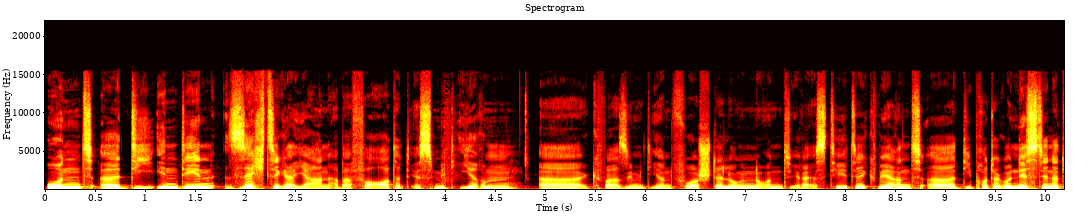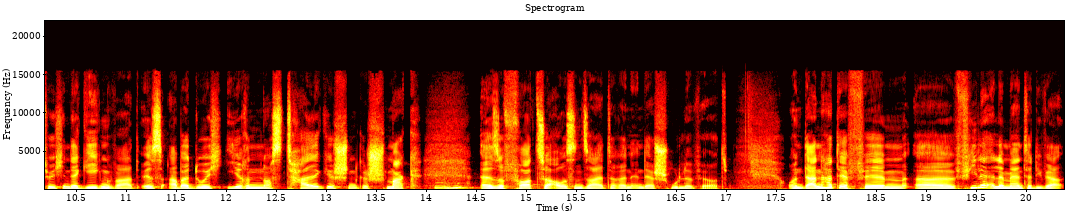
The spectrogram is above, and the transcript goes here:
Und äh, die in den 60er Jahren aber verortet ist mit ihrem äh, quasi mit ihren Vorstellungen und ihrer Ästhetik, während äh, die Protagonistin natürlich in der Gegenwart ist, aber durch ihren nostalgischen Geschmack mhm. äh, sofort zur Außenseiterin in der Schule wird. Und dann hat der Film äh, viele Elemente, die wir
